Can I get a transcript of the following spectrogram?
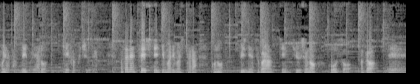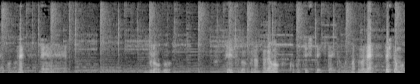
本屋さんで今やろうと計画中です。またね、正式研究もありましたら、このビジネスバランス研究所の放送、または、えー、このね、えー、ブログ、Facebook なんかでも告知していきたいと思いますので、ぜひとも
